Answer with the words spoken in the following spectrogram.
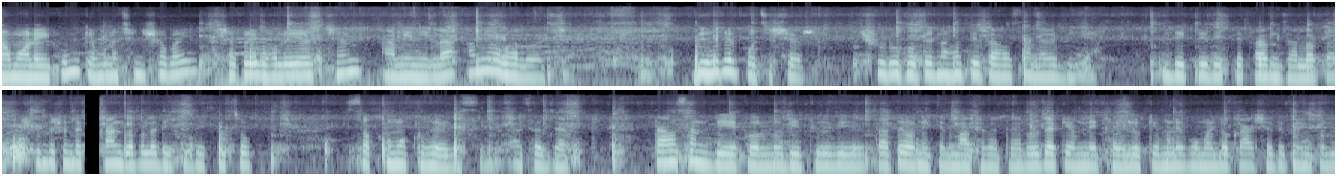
আসসালামু আলাইকুম, কেমন আছেন সবাই? আশা করি ভালোই আছেন। আমি নীলা, আমিও ভালো আছি। দুই হাজার পঁচিশের শুরু হতে না হতে তাহসানের বিয়ে। দেখতে দেখতে কান ঝালাপা সুন্দর সুন্দর কান ঝালাপালা দেখতে দেখতে চোখ চকমক হয়ে গেছে। আচ্ছা যাক। তাহসান বিয়ে করল, দ্বিতীয় বিয়ে। তাতে অনেকের মাথা ব্যথা। রোজা কেমনে খাইলো, কেমনে ঘুমাইলো, কার সাথে প্রেম করল,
